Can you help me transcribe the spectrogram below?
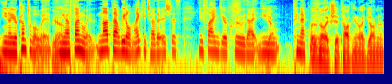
you know, you're comfortable with Yeah. and you have fun with. Not that we don't like each other. It's just you find your crew that you Yeah. connect with. there's no like shit talking. You're like, yo, I'm gonna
